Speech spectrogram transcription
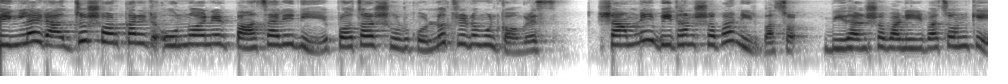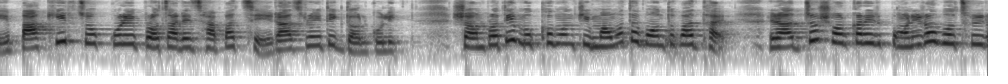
পিংলায় রাজ্য সরকারের উন্নয়নের পাঁচালি নিয়ে প্রচার শুরু করল তৃণমূল কংগ্রেস। সামনেই বিধানসভা নির্বাচন। বিধানসভা নির্বাচনকে পাখির চোখ করে প্রচারে ঝাঁপাচ্ছে রাজনৈতিক দলগুলি। সম্প্রতি মুখ্যমন্ত্রী মমতা বন্দ্যোপাধ্যায় রাজ্য সরকারের পনেরো বছরের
